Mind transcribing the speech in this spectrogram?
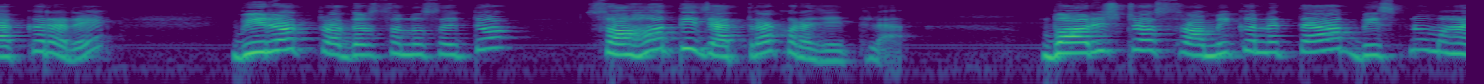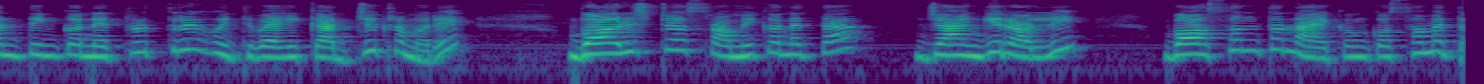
ଡାକରାରେ ବିରୋଧ ପ୍ରଦର୍ଶନ ସହିତ ସଂହତି ଯାତ୍ରା କରାଯାଇଥିଲା। ବରିଷ୍ଠ ଶ୍ରମିକ ନେତା ବିଷ୍ଣୁ ମହାନ୍ତିଙ୍କ ନେତୃତ୍ୱରେ ହୋଇଥିବା ଏହି କାର୍ଯ୍ୟକ୍ରମରେ ବରିଷ୍ଠ ଶ୍ରମିକ ନେତା ଜାହାଙ୍ଗୀର ଅଲି ବସନ୍ତ ନାୟକଙ୍କ ସମେତ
